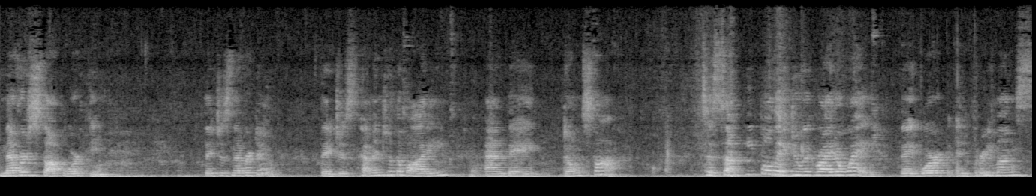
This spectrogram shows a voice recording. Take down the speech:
never stop working. They just never do. They just come into the body and they don't stop. To some people, they do it right away. They work in three months,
